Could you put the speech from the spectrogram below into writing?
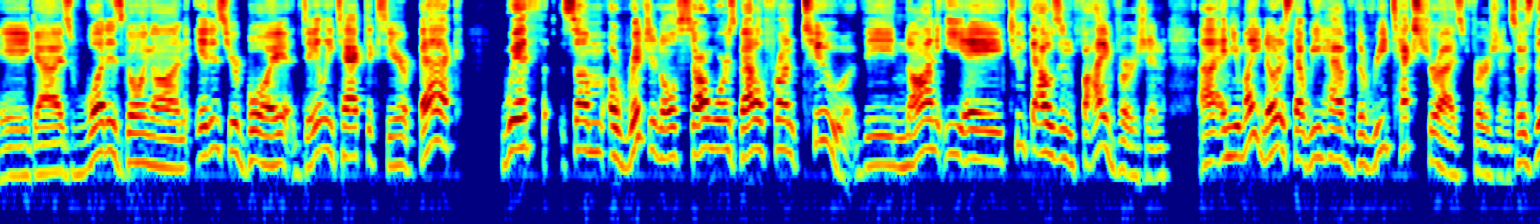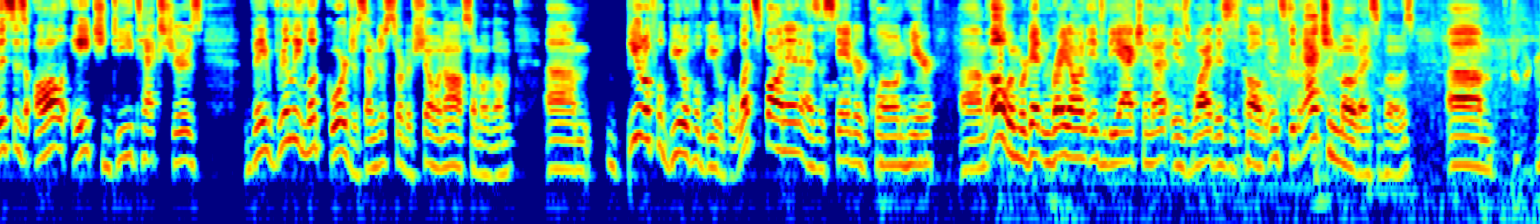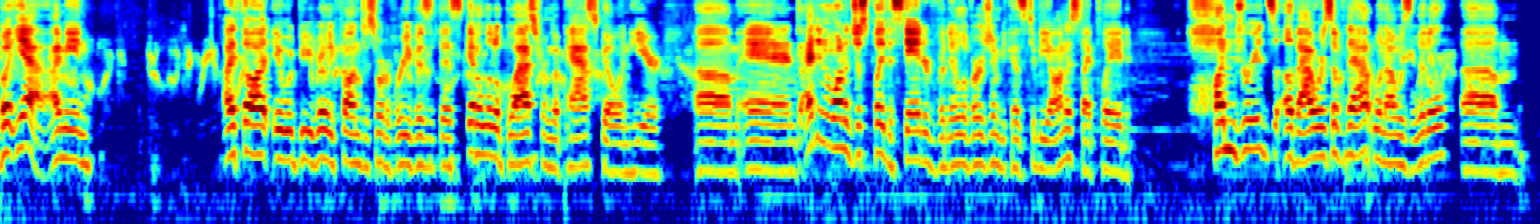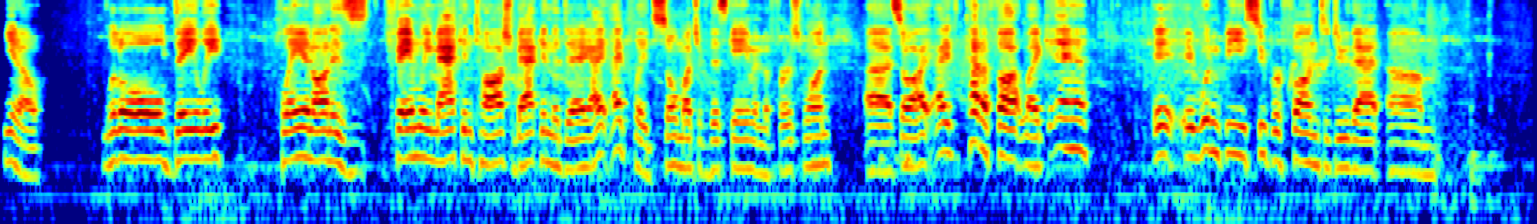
Hey guys, what is going on? It is your boy, Daley Tactics here, back with some original Star Wars Battlefront 2, the non-EA 2005 version. Uh, and you might notice that we have the retexturized version. So as this is all HD textures, they really look gorgeous. I'm just sort of showing off some of them. Um, beautiful, beautiful, beautiful. Let's spawn in as a standard clone here. Um, oh, and we're getting right on into the action. That is why this is called instant action mode, I suppose. Um, but yeah, I mean, I thought it would be really fun to sort of revisit this, get a little blast from the past going here. Um, and I didn't want to just play the standard vanilla version because, to be honest, I played hundreds of hours of that when I was little. Um, you know, little old Daley playing on his family Macintosh back in the day. I, I played so much of this game in the first one, uh, so I, I kind of thought like, eh, it, it wouldn't be super fun to do that. Um,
